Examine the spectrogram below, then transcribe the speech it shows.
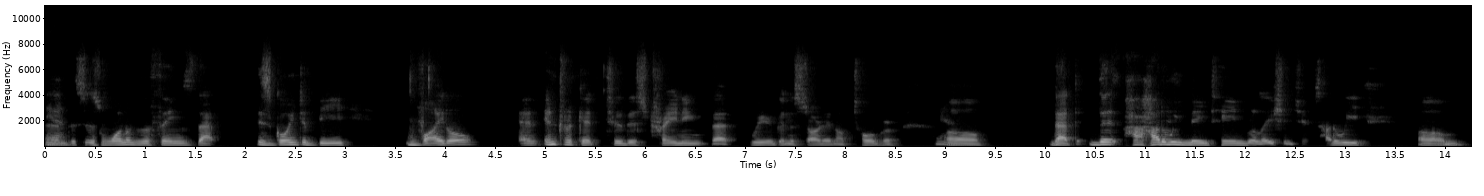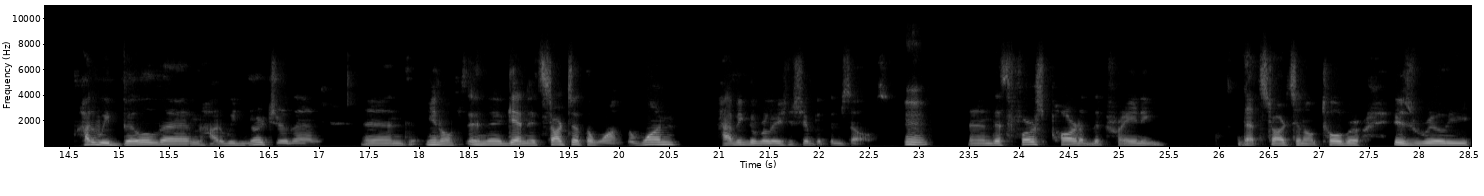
And yeah. this is one of the things that is going to be vital and intricate to this training that we're going to start in October. Yeah. Uh, that the, how, how, do we maintain relationships? How do we um, how do we build them? How do we nurture them? And you know, and again, it starts at the one, the one having the relationship with themselves. Mm. And this first part of the training that starts in October is really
